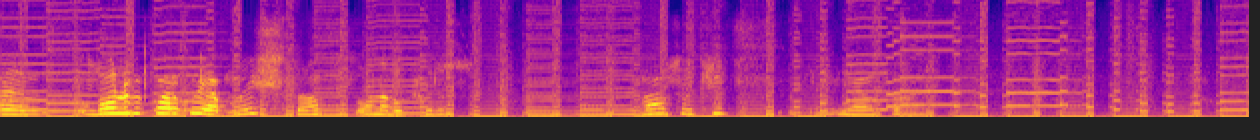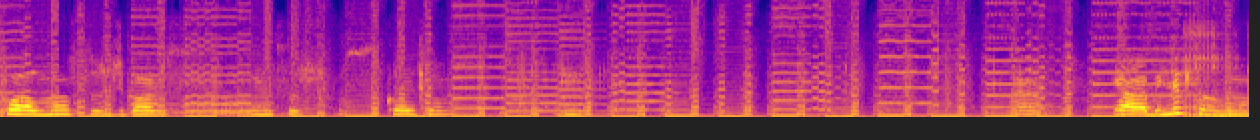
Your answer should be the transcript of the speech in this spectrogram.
Evet, zorlu bir parkur yapmış. Tamam, ona bakıyoruz. Monster Kids bilmiyorum falan. Fall, Monster, Cigars, Winter, Skyton, Ya bilirsiniz bunu.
